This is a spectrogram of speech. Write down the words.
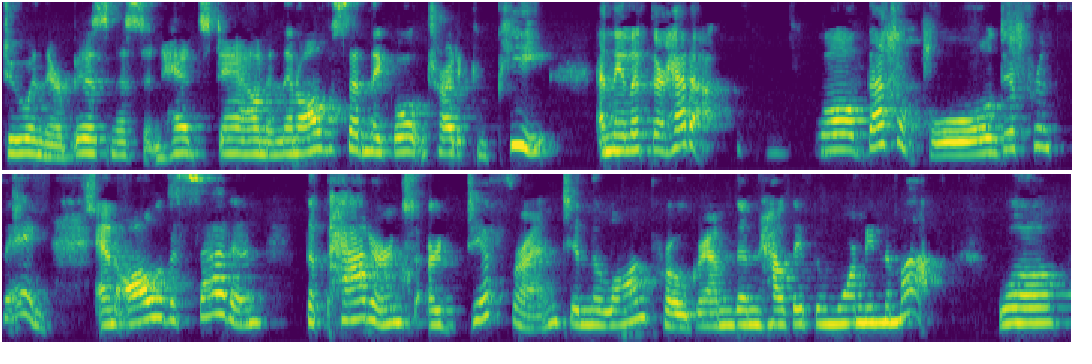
doing their business and heads down and then all of a sudden they go out and try to compete and they lift their head up. Well that's a whole different thing. And all of a sudden the patterns are different in the long program than how they've been warming them up well,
